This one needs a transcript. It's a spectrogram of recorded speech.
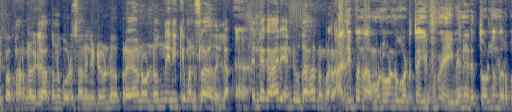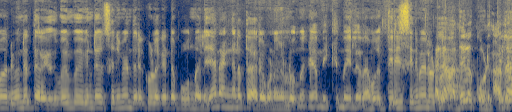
ഇപ്പൊ ഭരണമില്ലാത്തതുകൊണ്ട് ബോർഡ് സ്ഥാനം കിട്ടിയോണ്ട് പ്രയോജനം ഉണ്ടോന്ന് എനിക്ക് മനസ്സിലാകുന്നില്ല. എന്റെ കാര്യം എന്റെ ഉദാഹരണം പറയാം അതിപ്പോ നമ്മൾ കൊണ്ട് കൊടുത്ത ഇപ്പൊ ഇവൻ എടുത്തോളം നിർബന്ധം ഇവന്റെ തിരക്ക് ഇവന്റെ സിനിമയും തിരക്കുകളൊക്കെ ആയിട്ട് പോകുന്നില്ല ഞാൻ അങ്ങനത്തെ ആരോപണങ്ങളിലൊന്നും ഞാൻ നിൽക്കുന്നില്ല. നമുക്ക് തിരിച്ച് സിനിമയിലോട്ട് അത് കൊടുത്തില്ല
